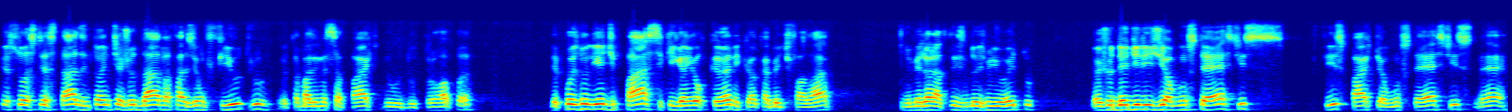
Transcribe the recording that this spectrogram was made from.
pessoas testadas, então a gente ajudava a fazer um filtro. Eu trabalhei nessa parte do, do Tropa. Depois no Linha de Passe, que ganhou Cane, que eu acabei de falar, de melhor atriz em 2008, eu ajudei a dirigir alguns testes, fiz parte de alguns testes, né,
